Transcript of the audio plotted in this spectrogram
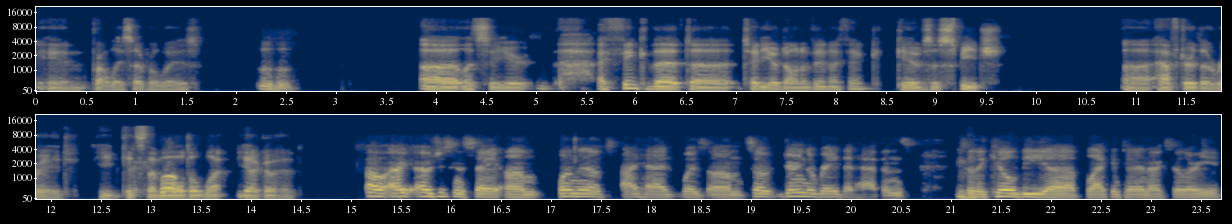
in probably several ways. hmm Uh, let's see here. I think that uh Teddy O'Donovan, I think, gives a speech uh after the raid. He gets them all to let yeah, go ahead. oh, I, I was just gonna say, um, one of the notes I had was um, so during the raid that happens, so Mhm. they kill the uh black and tan auxiliary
